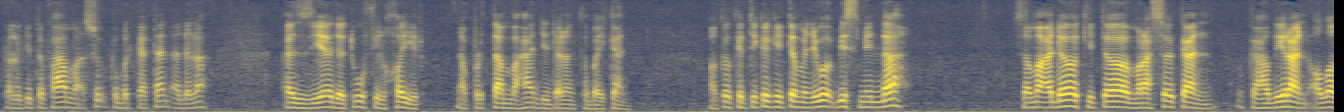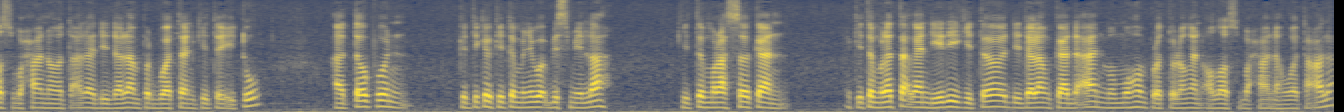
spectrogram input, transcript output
kalau kita faham maksud keberkatan adalah az-ziyadatu fil khair. pertambahan di dalam kebaikan. Maka ketika kita menyebut bismillah sama ada kita merasakan kehadiran Allah Subhanahu Wa Taala di dalam perbuatan kita itu ataupun ketika kita menyebut bismillah kita merasakan kita meletakkan diri kita di dalam keadaan memohon pertolongan Allah Subhanahu Wa Taala.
